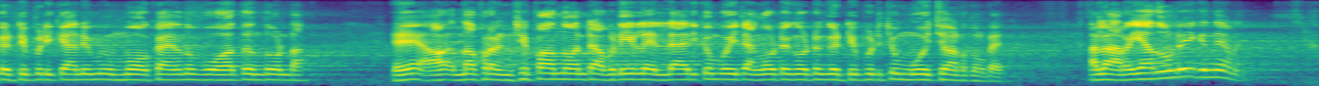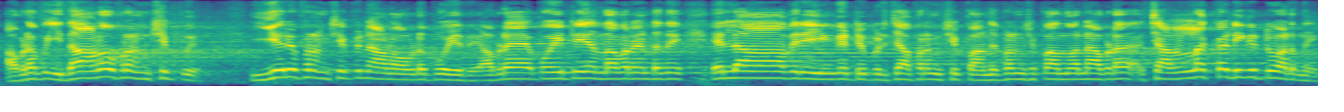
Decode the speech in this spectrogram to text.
കെട്ടിപ്പിടിക്കാനും ഉമ്മ നോക്കാനൊന്നും പോകാത്ത എന്തുകൊണ്ടാണ് ഏ എന്നാൽ എന്നാ ഫ്രണ്ട്ഷിപ്പാന്ന് പറഞ്ഞിട്ട് അവിടെയുള്ള എല്ലാവർക്കും പോയിട്ട് അങ്ങോട്ടും ഇങ്ങോട്ടും കെട്ടിപ്പിടിച്ച് ഉമ്മോച്ച് നടന്നൂടെ? അല്ല അറിയാതുകൊണ്ട് ഇരിക്കുന്നതാണ് അവിടെ ഇതാണോ ഫ്രണ്ട്ഷിപ്പ് ഈ ഒരു ഫ്രണ്ട്ഷിപ്പിനാണോ അവിടെ പോയത്? അവിടെ പോയിട്ട് എന്താ പറയേണ്ടത്? എല്ലാവരെയും കെട്ടിപ്പിടിച്ച് ആ ഫ്രണ്ട്ഷിപ്പാണ് ഫ്രണ്ട്ഷിപ്പാന്ന് പറഞ്ഞാൽ അവിടെ ചള്ളക്കടി കിട്ടുമായിരുന്നേ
